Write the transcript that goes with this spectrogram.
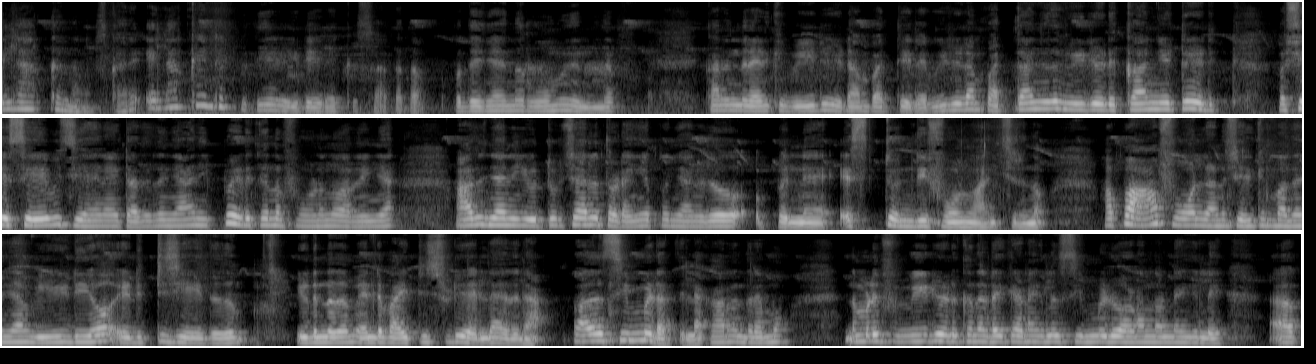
എല്ലാവർക്കും നമസ്കാരം. എല്ലാവർക്കും എന്റെ പുതിയ വീഡിയോയിലേക്ക് സ്വാഗതം. അപ്പോൾ ഇത് ഞാൻ ഇന്ന് റൂമിൽ നിന്ന് കാരണം ഇന്നലെ എനിക്ക് വീഡിയോ ഇടാൻ പറ്റിയില്ല. വീഡിയോ ഇടാൻ പറ്റാഞ്ഞത് വീഡിയോ എടുക്കാഞ്ഞിട്ട് പക്ഷേ സേവ് ചെയ്യാനായിട്ട്. അതായത് ഞാൻ ഇപ്പോൾ എടുക്കുന്ന ഫോണെന്ന് പറഞ്ഞു കഴിഞ്ഞാൽ ആദ്യം ഞാൻ യൂട്യൂബ് ചാനൽ തുടങ്ങിയപ്പോൾ ഞാനൊരു പിന്നെ എസ് ട്വന്റി ഫോൺ വാങ്ങിച്ചിരുന്നു. അപ്പോൾ ആ ഫോണിലാണ് ശരിക്കും പറഞ്ഞാൽ ഞാൻ വീഡിയോ എഡിറ്റ് ചെയ്തതും ഇടുന്നതും എന്റെ വൈറ്റ് സ്റ്റുഡിയോ എല്ലാം ഇതിനാണ് അപ്പോൾ അത് സിം ഇടത്തില്ല. കാരണം എന്താ നമ്മൾ വീഡിയോ എടുക്കുന്ന ഇടയ്ക്കാണെങ്കിൽ സിം ഇടുവാണെന്നുണ്ടെങ്കിൽ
